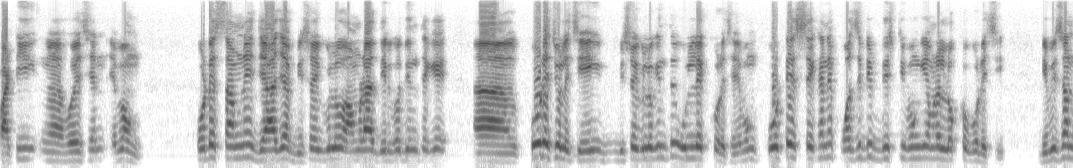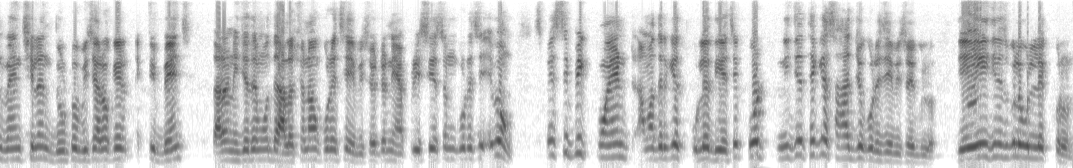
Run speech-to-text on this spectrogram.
পার্টি হয়েছেন এবং কোর্টের সামনে যা যা বিষয়গুলো আমরা দীর্ঘদিন থেকে করে চলেছি, এই বিষয়গুলো কিন্তু উল্লেখ করেছে এবং কোর্টের সেখানে পজিটিভ দৃষ্টিভঙ্গি আমরা লক্ষ্য করেছি। ডিভিশন বেঞ্চ ছিলেন দুটো বিচারকের একটি বেঞ্চ তারা নিজেদের মধ্যে আলোচনাও করেছে এই বিষয়টা নিয়ে অ্যাপ্রিসিয়েশন করেছে এবং স্পেসিফিক পয়েন্ট আমাদেরকে তুলে দিয়েছে। কোর্ট নিজে থেকে সাহায্য করেছে এই বিষয়গুলো। যে এই জিনিসগুলো উল্লেখ করুন।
